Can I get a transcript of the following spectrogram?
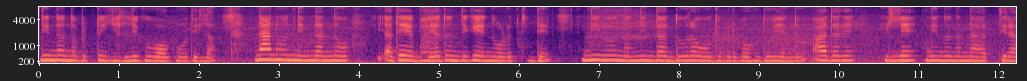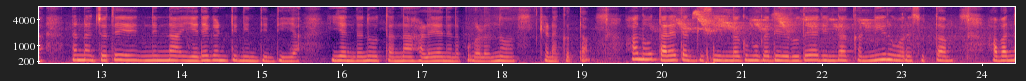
ನಿನ್ನನ್ನು ಬಿಟ್ಟು ಎಲ್ಲಿಗೂ ಹೋಗುವುದಿಲ್ಲ. ನಾನು ನಿನ್ನನ್ನು ಅದೇ ಭಯದೊಂದಿಗೆ ನೋಡುತ್ತಿದ್ದೆ. ನೀನು ನನ್ನಿಂದ ದೂರ ಹೋಗಿಬಿಡಬಹುದು ಎಂದು. ಆದರೆ ಇಲ್ಲೇ ನೀನು ನನ್ನ ಹತ್ತಿರ, ನನ್ನ ಜೊತೆ ನಿನ್ನ ಎದೆಗಂಟಿ ನಿಂತಿದ್ದೀಯ ಎಂದನು ತನ್ನ ಹಳೆಯ ನೆನಪುಗಳನ್ನು ಕೆಣಕುತ್ತಾ. ಅನು ತಲೆ ತಗ್ಗಿಸಿ ನಗುಮುಗದೆ ಹೃದಯದಿಂದ ಕಣ್ಣೀರು ಒರೆಸುತ್ತಾ ಅವನ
